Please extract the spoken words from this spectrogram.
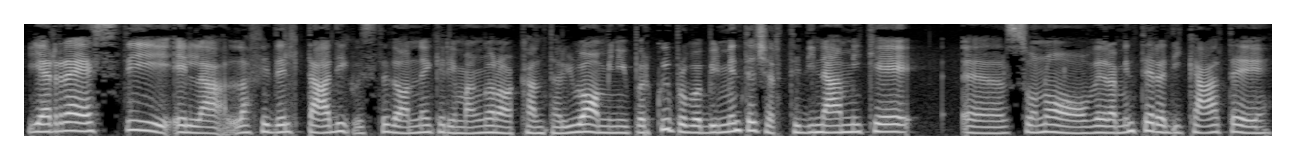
gli arresti e la, la, fedeltà di queste donne che rimangono accanto agli uomini, per cui probabilmente certe dinamiche eh, sono veramente radicate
